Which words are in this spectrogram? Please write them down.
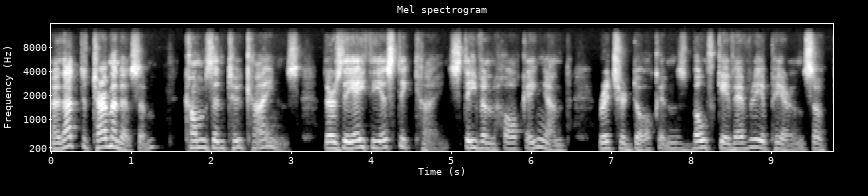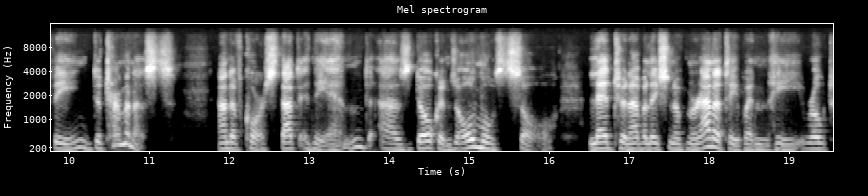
Now, that determinism comes in two kinds. There's the atheistic kind. Stephen Hawking and Richard Dawkins both gave every appearance of being determinists. And of course, that in the end, as Dawkins almost saw, led to an abolition of morality when he wrote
